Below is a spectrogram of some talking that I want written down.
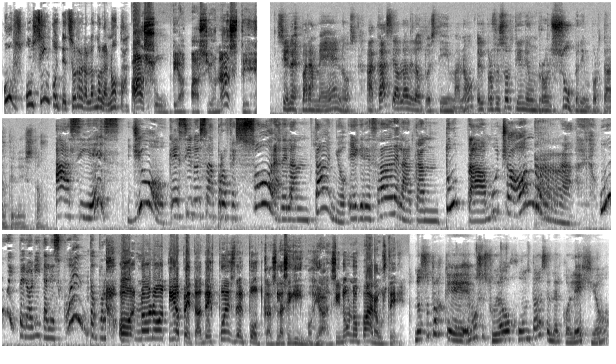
Uf, un 5 y te estoy regalando la nota. Asu, te apasionaste. Si no es para menos. Acá se habla de la autoestima, ¿no? El profesor tiene un rol súper importante en esto. Así es. Yo, que he sido esa profesora del antaño, egresada de la cantuta, mucha honra. Pero ahorita les cuento por... Oh, no, no, tía Peta, después del podcast la seguimos ya. Si no, no para usted. Nosotros que hemos estudiado juntas en el colegio,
